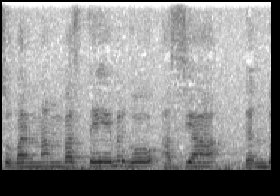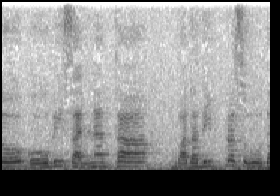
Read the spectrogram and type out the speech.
സുവർണം വസ്തേ മൃഗോ അസ്യ ഗന്ധോ ഗോപി സന്നദ്ധ പതതി പ്രസൂത.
